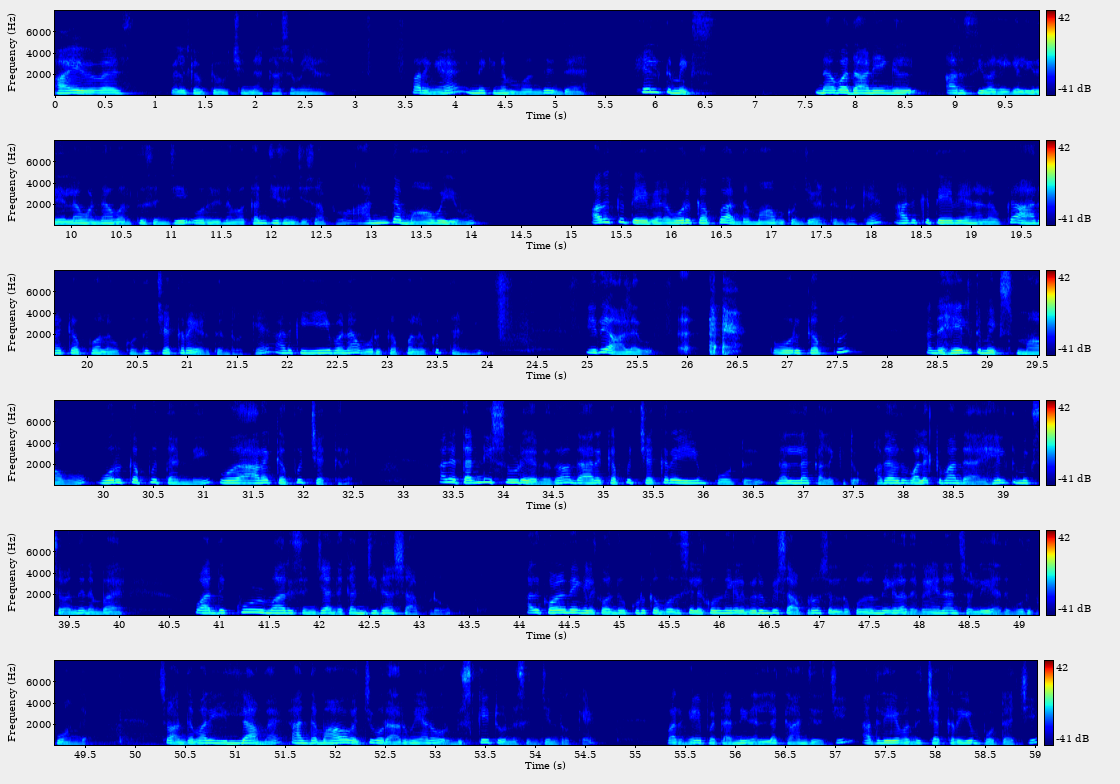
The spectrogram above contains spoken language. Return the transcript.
Hi viewers welcome to Chinnakka Samayal பாருங்கள் இன்றைக்கி நம்ம வந்து இந்த ஹெல்த் மிக்ஸ் நவ தானியங்கள் அரிசி வகைகள் இதையெல்லாம் ஒன்றா வறுத்து செஞ்சு ஒரு நம்ம கஞ்சி செஞ்சு சாப்பிடுவோம். அந்த மாவையும் அதுக்கு தேவையான ஒரு கப்பு அந்த மாவு கொஞ்சம் எடுத்துன்னு இருக்கேன். அதுக்கு தேவையான அளவுக்கு அரை கப்பு அளவுக்கு வந்து சர்க்கரை எடுத்துன்னு இருக்கேன். அதுக்கு ஈவனாக ஒரு கப் அளவுக்கு தண்ணி. இது அளவு. ஒரு கப்பு அந்த ஹெல்த் மிக்ஸ் மாவும் ஒரு கப்பு தண்ணி ஒரு அரை கப்பு சர்க்கரை. அந்த தண்ணி சூடு ஏறினதும் அந்த அரை கப்பு சர்க்கரையையும் போட்டு நல்லா கலக்கிட்டோம். அதாவது வழக்கமாக அந்த ஹெல்த் மிக்ஸை வந்து நம்ம அந்த கூழ் மாதிரி செஞ்சு அந்த கஞ்சி தான் சாப்பிடுவோம். அது குழந்தைங்களுக்கு வந்து கொடுக்கும்போது சில குழந்தைகள் விரும்பி சாப்பிடும் சில குழந்தைகள் அதை வேணான்னு சொல்லி அதை ஒதுக்குவாங்க. ஸோ அந்த மாதிரி இல்லாமல் அந்த மாவை வச்சு ஒரு அருமையான ஒரு பிஸ்கெட் ஒன்று செஞ்சுட்டுருக்கேன் பாருங்கள் இப்போ தண்ணி நல்லா காஞ்சிருச்சு. அதுலேயே வந்து சர்க்கரையும் போட்டாச்சு.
